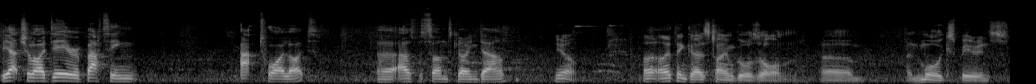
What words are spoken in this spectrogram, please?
the actual idea of batting at twilight uh, as the sun's going down. Yeah. I, I think as time goes on um, and more experience,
